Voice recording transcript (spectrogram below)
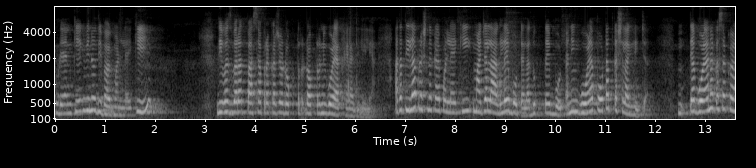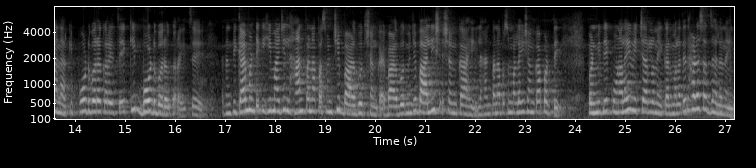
पुढे आणखी एक विनोदी भाग मांडला आहे की दिवसभरात पाच सहा प्रकारच्या डॉक्टर डॉक्टरनी गोळ्या खायला दिलेल्या. आता तिला प्रश्न काय पडला आहे की माझ्या लागलंय बोटाला दुखतंय बोट आणि गोळ्या पोटात कशाला घ्यायच्या? त्या गोळ्यांना कसं कळणार की पोट बरं करायचं आहे की बोट बरं करायचं आहे आता ती काय म्हणते की ही माझी लहानपणापासूनची बाळबोध शंका आहे. बाळबोध म्हणजे बालिश शंका आहे. लहानपणापासून मला ही शंका पडते. पण मी ते कोणालाही विचारलं नाही कारण मला ते धाडसच झालं नाही.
